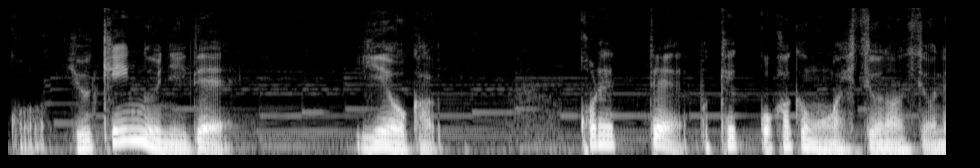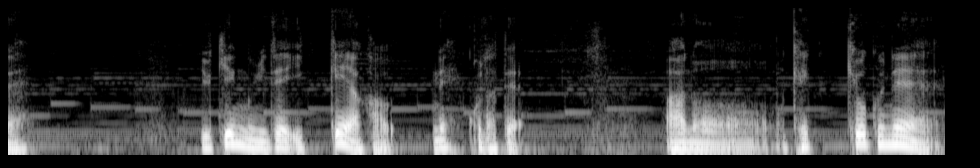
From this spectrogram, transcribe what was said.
こう雪国で家を買う。これって結構覚悟が必要なんですよね。雪国で一軒家買う。ね戸建て。あのー、結局ね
